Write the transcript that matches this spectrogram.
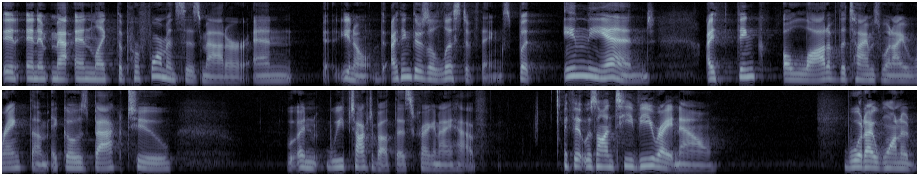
it, and it ma- and like the performances matter, and you know I think there's a list of things, but in the end, I think a lot of the times when I rank them, it goes back to, and we've talked about this, Craig and I have. If it was on TV right now, would I want to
